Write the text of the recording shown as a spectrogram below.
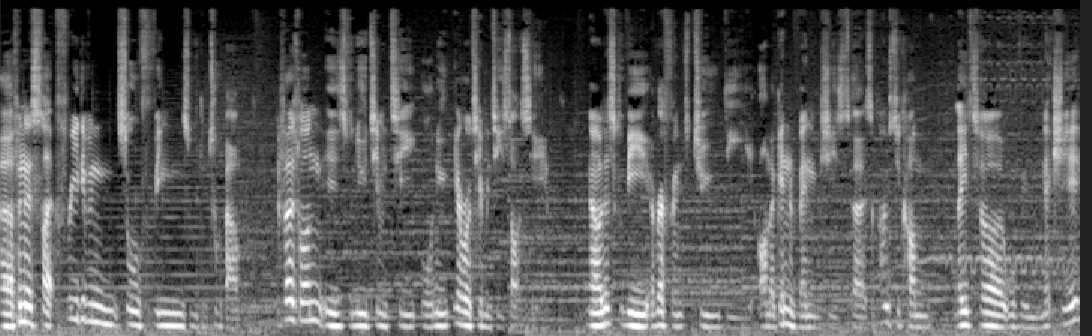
uh, I think there's like three different sort of things we can talk about. The first one is the new TMNT or new era TMNT starts here. Now this could be a reference to the Armageddon event which is uh, supposed to come later within next year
